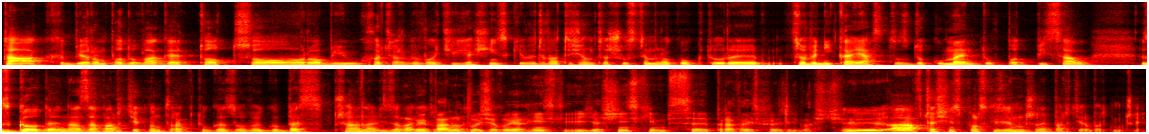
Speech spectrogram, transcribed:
Tak, biorą pod uwagę to, co robił chociażby Wojciech Jasiński w 2006 roku, który, co wynika jasno z dokumentów, podpisał zgodę na zawarcie kontraktu gazowego bez przeanalizowania. Mówi pan o. Wojciechu Jasińskim z Prawa i Sprawiedliwości. Y, A wcześniej z Polskiej Zjednoczonej Partii Robotniczej.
